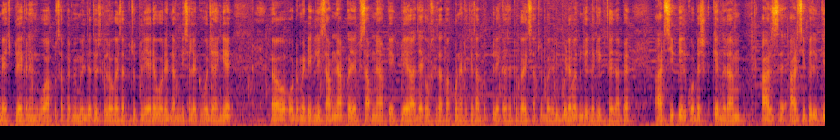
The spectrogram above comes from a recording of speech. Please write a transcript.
मैच प्ले करने वो आपको सब यहाँ पे मिल जाते हैं। उसके अलावा यहाँ पे जो प्लेयर है, वो रेंडमली सेलेक्ट हो जाएँगे। ऑटोमेटिकली सामने आपका एक, सामने आपके एक प्लेयर आ जाएगा, उसके साथ अपोनेंट के साथ प्ले कर सकते हो। गाइस सबसे बड़ी, बढ़िया बात मुझे लगी कि यहाँ पे R C P L contest के अंदर हम R R C P L की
